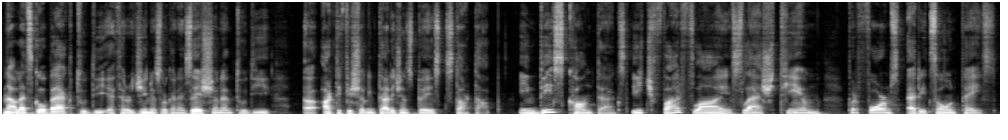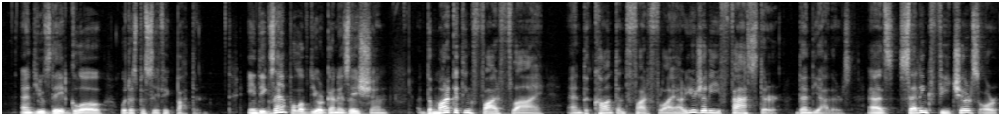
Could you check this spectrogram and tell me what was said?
Now, let's go back to the heterogeneous organization and to the uh, artificial intelligence based startup. In this context, each Firefly slash team performs at its own pace and use their glow with a specific pattern. In the example of the organization, the marketing Firefly and the content Firefly are usually faster than the others, as selling features or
